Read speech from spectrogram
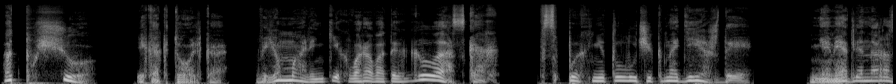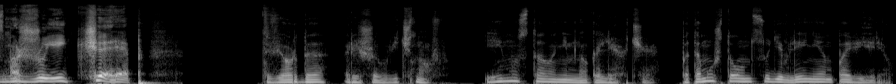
отпущу. И как только в ее маленьких вороватых глазках вспыхнет лучик надежды, немедленно размажу ей череп. Твердо решил Вечнов, и ему стало немного легче потому что он с удивлением поверил,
